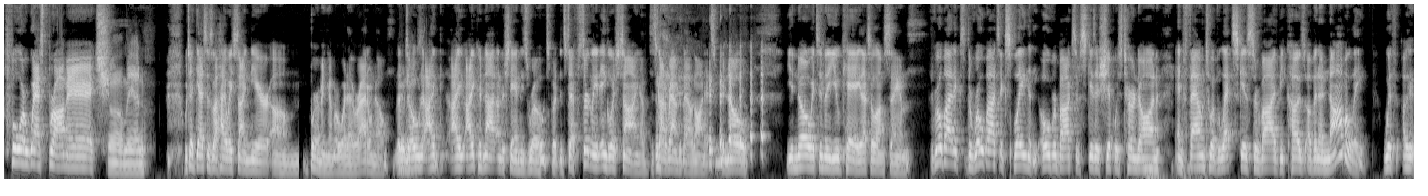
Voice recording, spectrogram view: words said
for West Bromwich, Oh man. which I guess is a highway sign near um, Birmingham or whatever. I don't know. Don't. I, I I could not understand these roads, but it's def- certainly an English sign. I've- It's got a roundabout on it, so you know, you know it's in the UK. That's all I'm saying. The robotics, the robots explain that the overbox of Skizz's ship was turned on and found to have let Skizz survive because of an anomaly with a,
